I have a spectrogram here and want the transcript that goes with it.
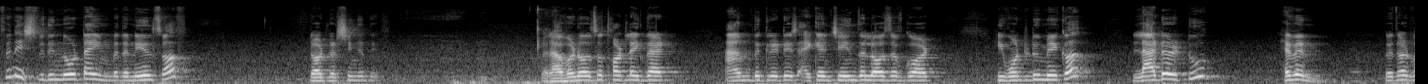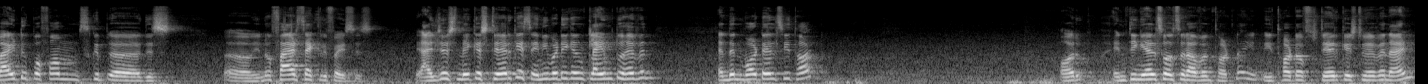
finished within no time by the nails of Lord Nrsingadev. Ravana also thought like that. I am the greatest, I can change the laws of God. He wanted to make a ladder to heaven. So he thought, why to perform script, uh, this, uh, you know, fire sacrifices? I'll just make a staircase, anybody can climb to heaven. And then what else he thought? Or anything else also Ravan thought, na? He thought of staircase to heaven and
